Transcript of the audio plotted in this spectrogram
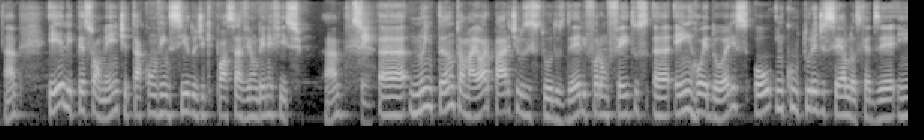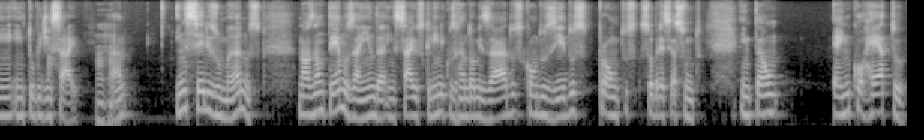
Tá? Ele, pessoalmente, está convencido de que possa haver um benefício. Tá? Sim. Uh, no entanto, a maior parte dos estudos dele foram feitos uh, em roedores ou em cultura de células, quer dizer, em, em tubo de ensaio. Uhum. Tá? Em seres humanos, nós não temos ainda ensaios clínicos randomizados conduzidos prontos sobre esse assunto. Então, é incorreto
